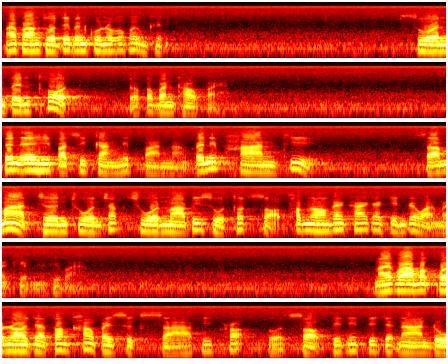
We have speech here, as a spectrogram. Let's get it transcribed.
หมายความส่วนที่เป็นคุณเราก็เพิ่มขึ้น ส่วนเป็นโทษเราก็บรรเทาไป เป็นเอหิปัสสิกังนิพพานังเป็นนิพพานที่สามารถเชิญชวนชักชวนมาพิสูจน์ทดสอบทำนองคล้ายๆกับกินไปหวานมันเค็มที่ว่า หมายความว่าคนเราจะต้องเข้าไปศึกษาพิเคราะห์ตรวจสอบพินิจพิจารณาดู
